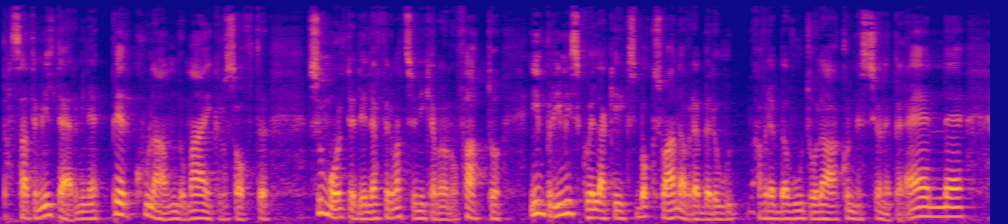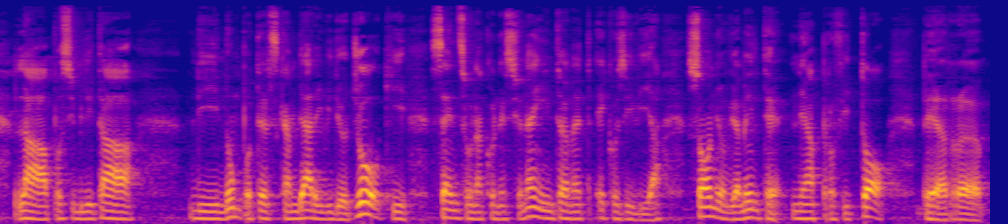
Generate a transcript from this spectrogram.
passatemi il termine, perculando Microsoft su molte delle affermazioni che avevano fatto. In primis quella che Xbox One avrebbe, dovut- avrebbe avuto la connessione perenne, la possibilità di non poter scambiare i videogiochi senza una connessione a internet e così via. Sony ovviamente ne approfittò per,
